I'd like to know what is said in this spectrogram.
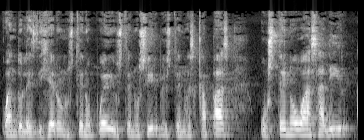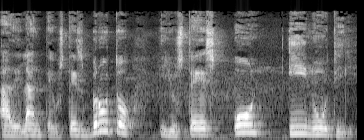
Cuando les dijeron usted no puede, usted no sirve, usted no es capaz, usted no va a salir adelante, usted es bruto y usted es un inútil.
